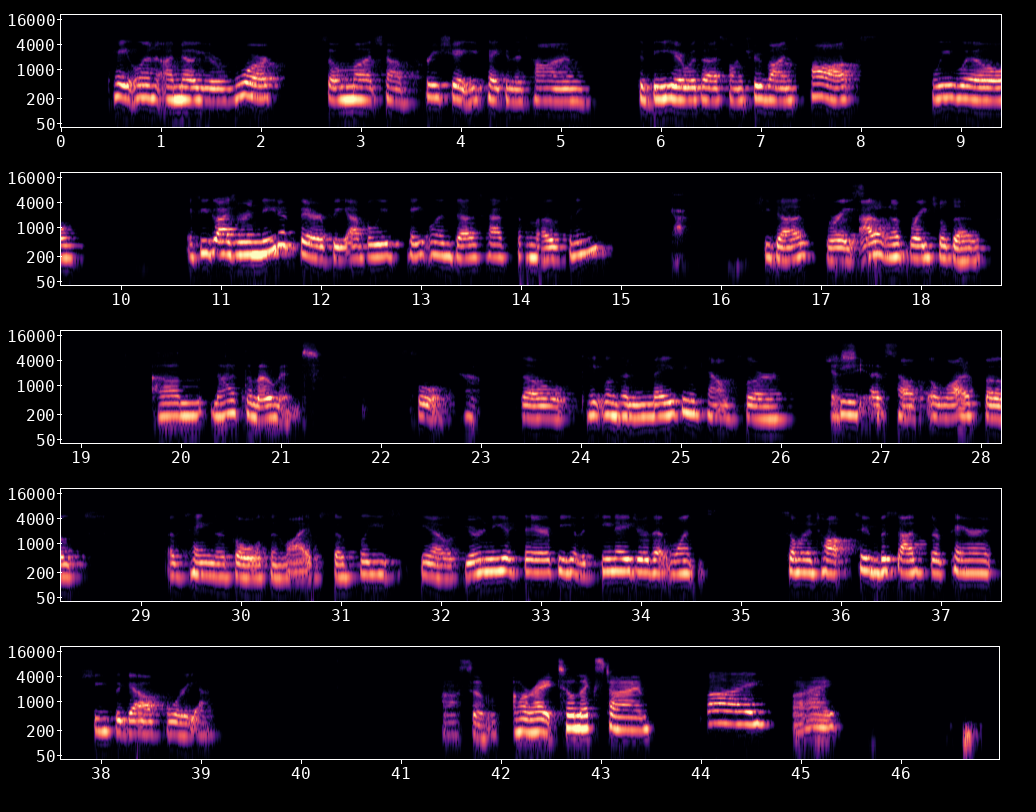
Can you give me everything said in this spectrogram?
Katlin, I know your work so much. I appreciate you taking the time to be here with us on True Vine Talks. We will, if you guys are in need of therapy, I believe Katlin does have some openings. Yeah. She does? Great. I don't know if Rachel does. Um, not at the moment. Cool. Yeah. So Katlin's an amazing counselor. Yes, she, she has is. helped a lot of folks obtain their goals in life. So please, you know, if you're in need of therapy, you have a teenager that wants someone to talk to besides their parent, she's the gal for you. Awesome. All right. Till next time. Bye. Bye.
